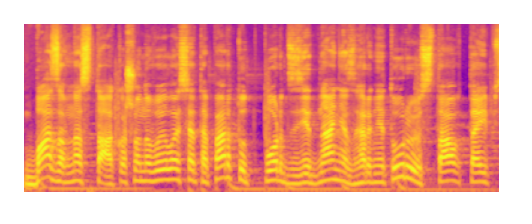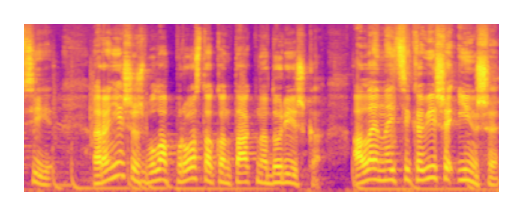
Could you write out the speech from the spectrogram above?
База в нас також оновилася. Тепер тут порт з'єднання з гарнітурою став Type-C. Раніше ж була просто контактна доріжка. Але найцікавіше інше.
